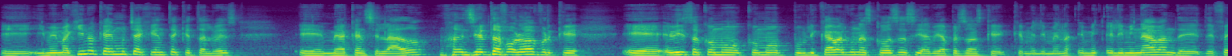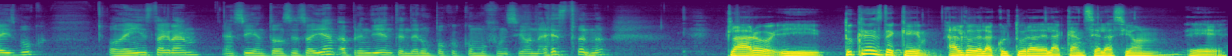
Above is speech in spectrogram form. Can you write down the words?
Y, me imagino que hay mucha gente que tal vez eh, me ha cancelado, En cierta forma, porque eh, he visto cómo, cómo, publicaba algunas cosas y había personas que, me eliminaban de, de, Facebook o de Instagram, así. Entonces ahí aprendí a entender un poco cómo funciona esto, ¿no? Claro, y ¿tú crees de que algo de la cultura de la cancelación eh,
